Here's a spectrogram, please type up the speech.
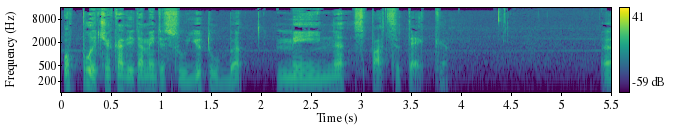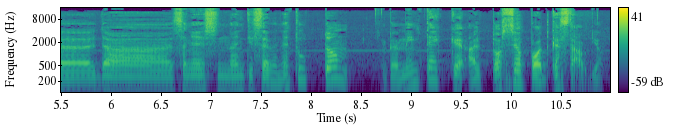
oppure cercate direttamente su youtube main spazio tech. Uh, da Sanios 97 è tutto per main tech al prossimo podcast audio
